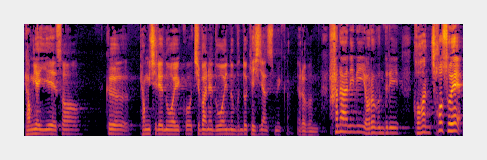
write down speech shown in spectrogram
병에 의해서 그 병실에 누워있고 집안에 누워있는 분도 계시지 않습니까? 여러분, 하나님이 여러분들이 거한 처소에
